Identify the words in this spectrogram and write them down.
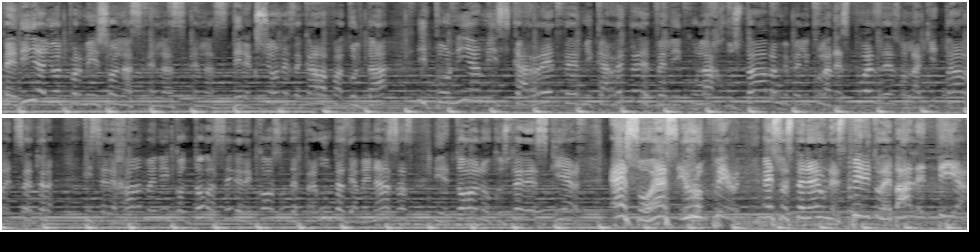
pedía yo el permiso en las, en las, en las direcciones de cada facultad y ponía mis carretes, mi carrete de película, ajustaba mi película, después de eso la quitaba, etcétera, y se dejaban venir con toda serie de cosas, de preguntas, de amenazas y de todo lo que ustedes quieran. Eso es irrumpir, eso es tener un espíritu de valentía.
